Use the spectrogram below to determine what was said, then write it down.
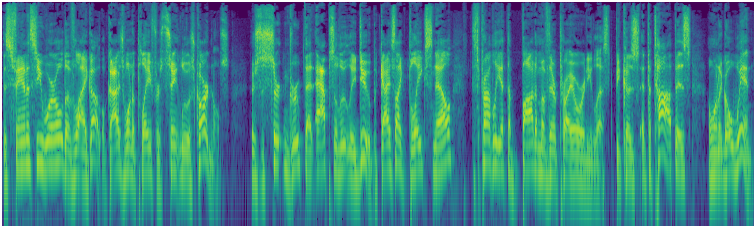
this fantasy world of like, oh, well, guys want to play for St. Louis Cardinals. There's a certain group that absolutely do, but guys like Blake Snell, it's probably at the bottom of their priority list because at the top is I want to go win.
